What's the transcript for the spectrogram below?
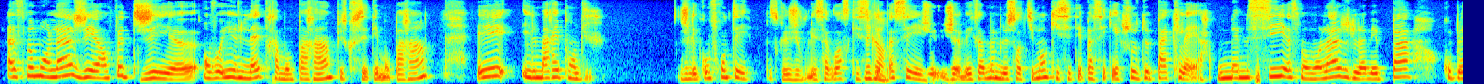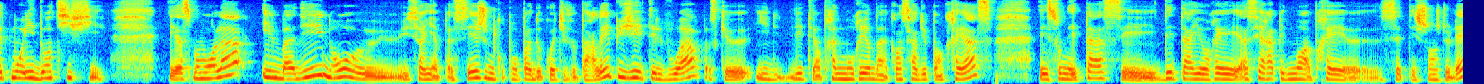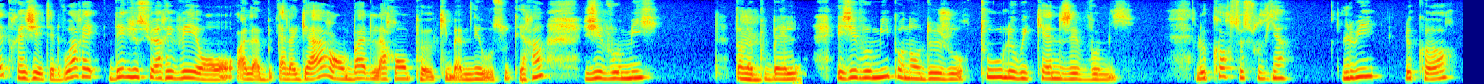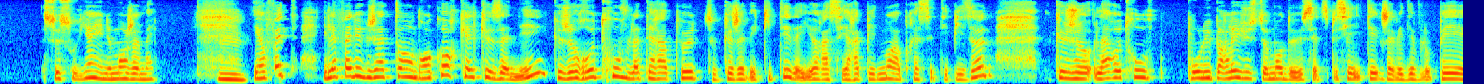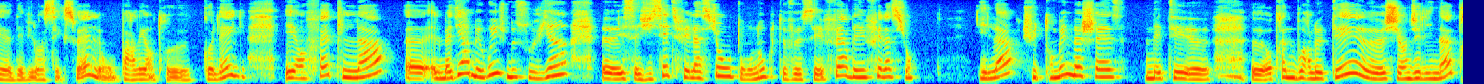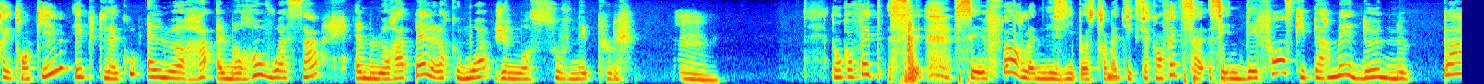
À ce moment-là, j'ai en fait j'ai euh, envoyé une lettre à mon parrain puisque c'était mon parrain et il m'a répondu. Je l'ai confronté parce que je voulais savoir ce qui s'était passé. J'avais quand même le sentiment qu'il s'était passé quelque chose de pas clair, même si à ce moment-là, je ne l'avais pas complètement identifié. Et à ce moment-là, il m'a dit non, euh, il s'est rien passé, je ne comprends pas de quoi tu veux parler. Puis j'ai été le voir parce qu'il était en train de mourir d'un cancer du pancréas et son état s'est détérioré assez rapidement après euh, cet échange de lettres. Et j'ai été le voir et dès que je suis arrivée à, la, à, la, gare, en bas de la rampe qui m'amenait au souterrain, j'ai vomi dans la mm. poubelle et j'ai vomi pendant deux jours. Tout le week-end, j'ai vomi. Le corps se souvient. Lui, le corps, se souvient, il ne ment jamais. Hmm. Et en fait, il a fallu que j'attende encore quelques années, que je retrouve la thérapeute que j'avais quittée d'ailleurs assez rapidement après cet épisode, que je la retrouve pour lui parler justement de cette spécialité que j'avais développée euh, des violences sexuelles. On parlait entre collègues. Et en fait, là, euh, elle m'a dit Ah, mais oui, je me souviens, euh, il s'agissait de fellation. Ton oncle te faisait faire des fellations. Et là, je suis tombée de ma chaise. On était euh, en train de boire le thé chez Angelina, très tranquille, et puis tout d'un coup, elle me, elle me renvoie ça, elle me le rappelle, alors que moi, je ne m'en souvenais plus. Hmm. Donc en fait, c'est fort l'amnésie post-traumatique. C'est-à-dire qu'en fait, c'est une défense qui permet de ne pas,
